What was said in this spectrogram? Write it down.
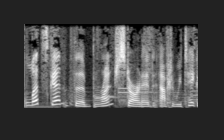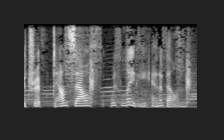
let's get the brunch started after we take a trip down south with Lady Annabelle.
